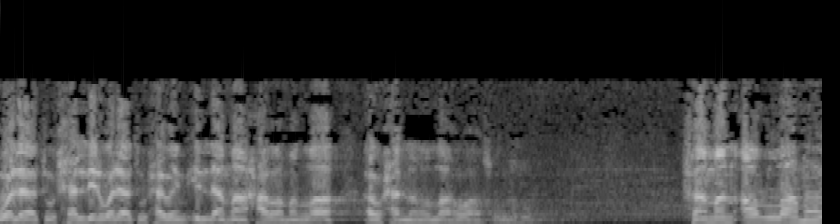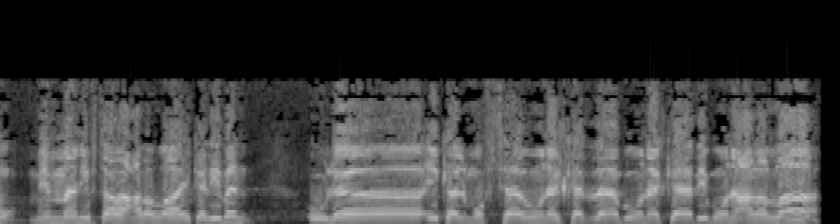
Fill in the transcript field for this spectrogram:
ولا تحلل ولا تحرم إلا ما حرم الله أو حلل الله ورسوله. فمن أظلم ممن افترى على الله كذبا أولئك المفترون الكذابون الكاذبون على الله.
